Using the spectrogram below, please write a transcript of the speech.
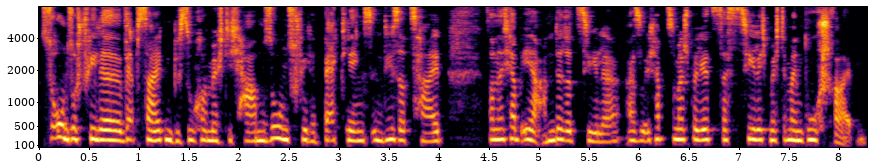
so und so viele Webseitenbesucher möchte ich haben, so und so viele Backlinks in dieser Zeit, sondern ich habe eher andere Ziele. Also ich habe zum Beispiel jetzt das Ziel, ich möchte mein Buch schreiben.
